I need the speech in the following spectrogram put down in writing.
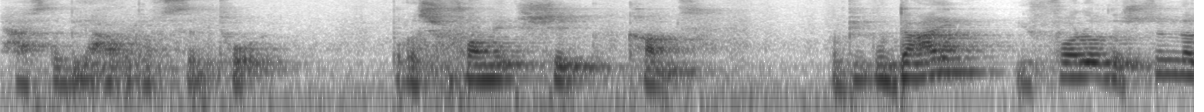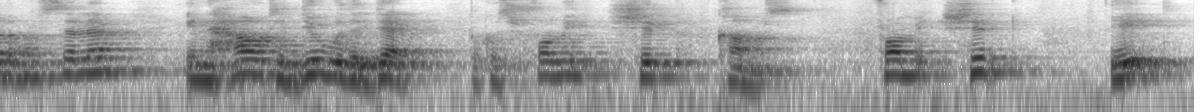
has to be out of Prophet. Because from it, shit comes. When people die, you follow the Sunnah of the Prophet in how to deal with the dead. Because from it, shirk comes. From it, shirk, it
